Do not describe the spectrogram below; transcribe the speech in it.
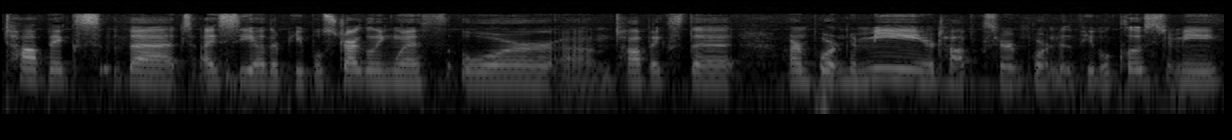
topics that I see other people struggling with, or um, topics that are important to me, or topics that are important to the people close to me,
